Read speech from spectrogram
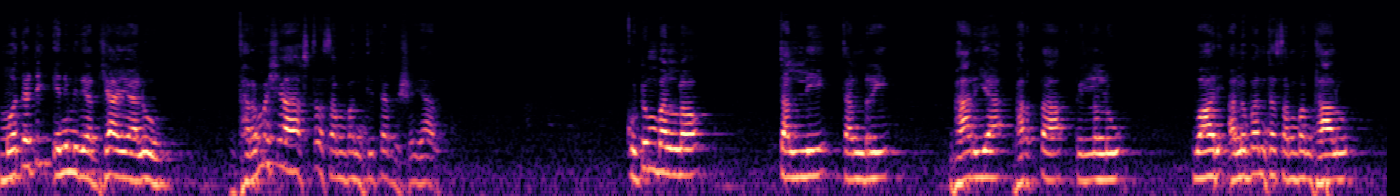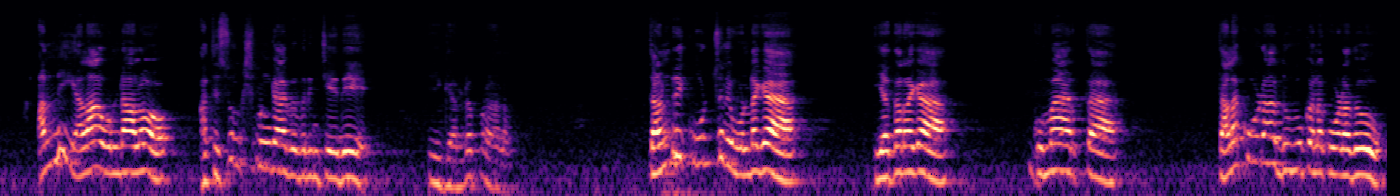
మొదటి ఎనిమిది అధ్యాయాలు ధర్మశాస్త్ర సంబంధిత విషయాలు. కుటుంబంలో తల్లి తండ్రి భార్య భర్త పిల్లలు వారి అనుబంధ సంబంధాలు అన్నీ ఎలా ఉండాలో అతి సూక్ష్మంగా వివరించేదే ఈ గరుడ పురాణం. తండ్రి కూర్చుని ఉండగా ఎదరగా కుమార్తె తల కూడా దువ్వుకొనకూడదు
